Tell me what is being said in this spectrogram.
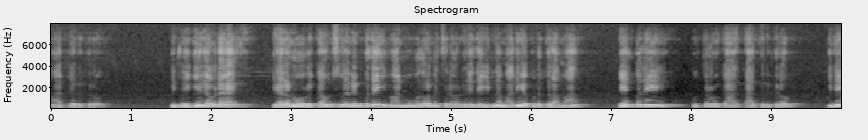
மாற்றிருக்கிறோம் இன்றைக்கு இதை விட இருநூறு கவுன்சிலர் என்பதை மாண்பு முதலமைச்சர் அவர்கள் இதை இன்னும் அதிகப்படுத்தலாமா என்பதை உத்தரவுக்காக காத்திருக்கிறோம். இதே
